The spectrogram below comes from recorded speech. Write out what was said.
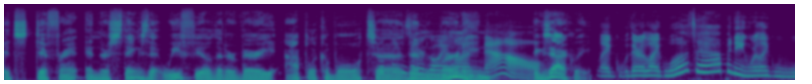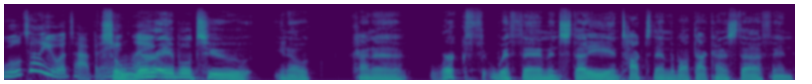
it's different and there's things that we feel that are very applicable to well, them learning. now. Exactly. Like they're like what's happening. We're like we'll tell you what's happening so like, we're able to you know kind of work th- with them and study and talk to them about that kind of stuff and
